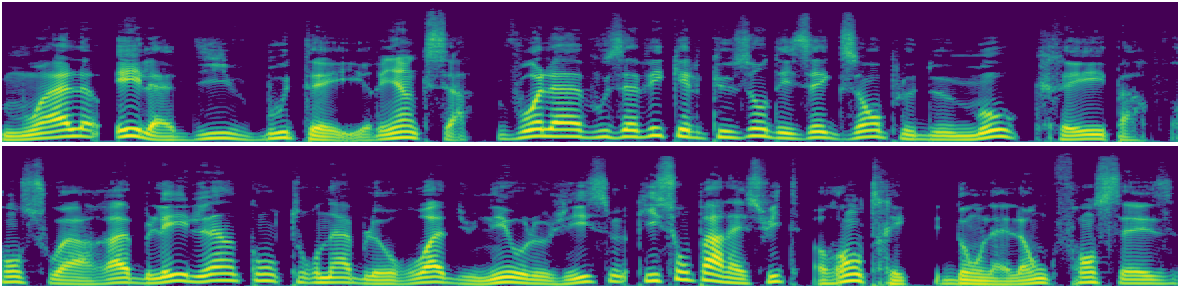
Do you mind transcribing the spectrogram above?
moelle et la dive bouteille, rien que ça. Voilà, vous avez quelques-uns des exemples de mots créés par François Rabelais, l'incontournable roi du néologisme, qui sont par la suite rentrés dans la langue française.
